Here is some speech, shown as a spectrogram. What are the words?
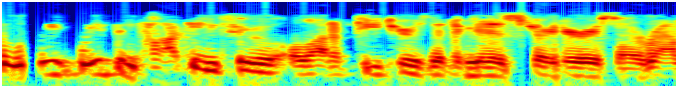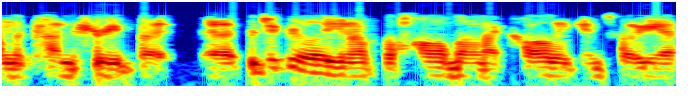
so we, we've been talking to a lot of teachers and administrators around the country, but uh, particularly in Oklahoma. My colleague Antonia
